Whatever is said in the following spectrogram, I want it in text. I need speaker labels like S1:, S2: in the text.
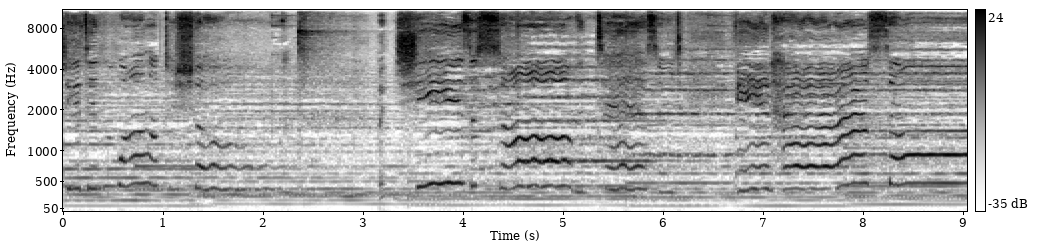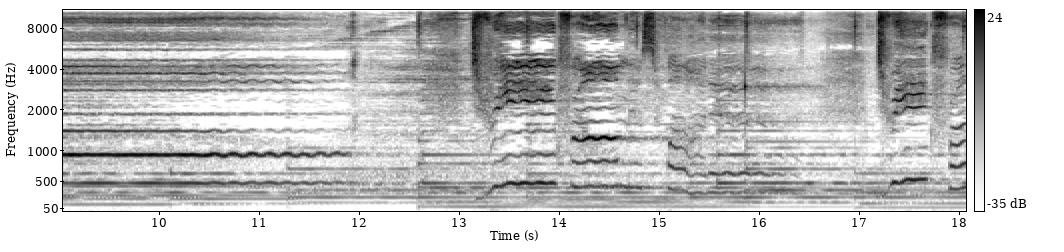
S1: she didn't want to show. But Jesus saw the desert in her soul. Drink from this water, drink from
